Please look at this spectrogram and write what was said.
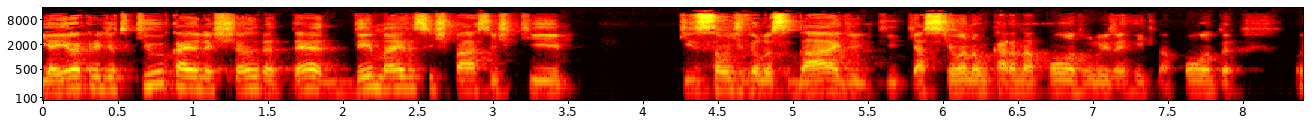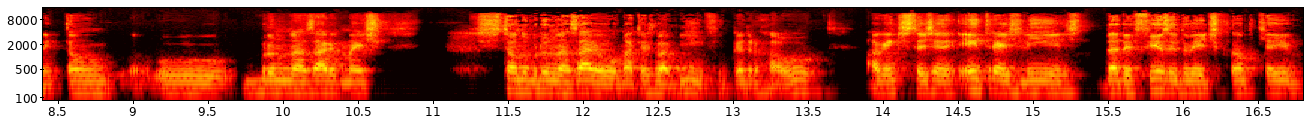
E aí eu acredito que o Caio Alexandre até dê mais esses passes que, que são de velocidade, que, que acionam um cara na ponta, o Luiz Henrique na ponta, ou então o Bruno Nazário, mas estando o Bruno Nazário, o Matheus Babin, enfim, Pedro Raul, alguém que esteja entre as linhas da defesa e do meio de campo, que aí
